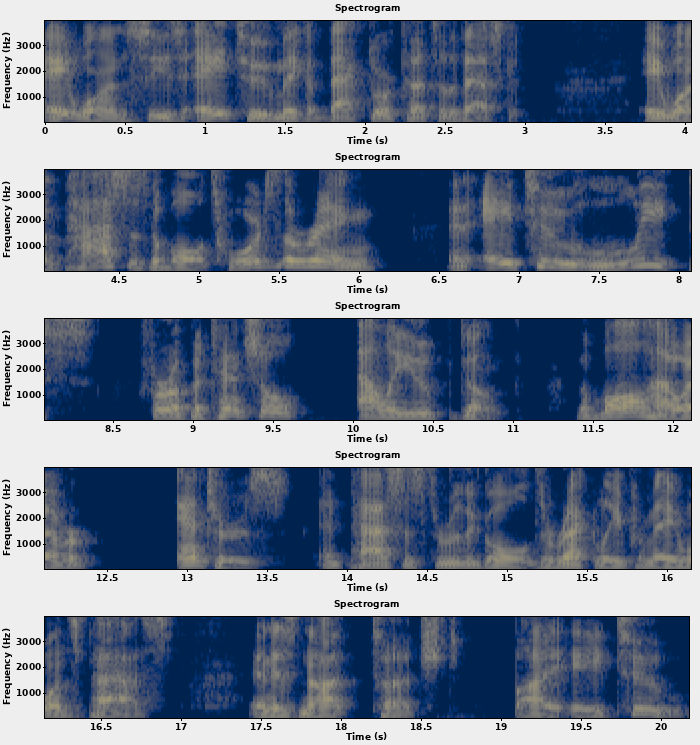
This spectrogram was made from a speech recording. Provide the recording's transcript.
A1 sees A2 make a backdoor cut to the basket. A1 passes the ball towards the ring, and A2 leaps for a potential alley oop dunk. The ball, however, enters and passes through the goal directly from A1's pass and is not touched by A2.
